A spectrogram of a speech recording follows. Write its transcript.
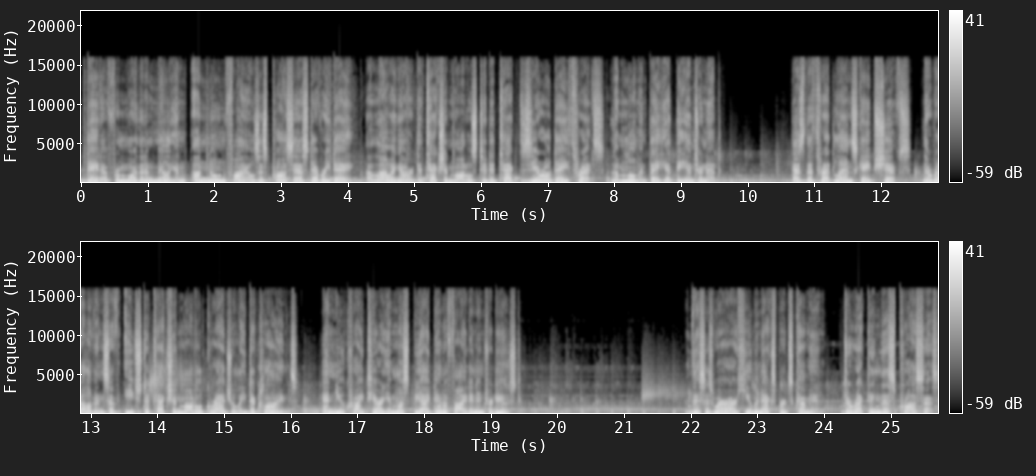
Data from more than a million unknown files is processed every day, allowing our detection models to detect zero-day threats the moment they hit the Internet. As the threat landscape shifts, the relevance of each detection model gradually declines, and new criteria must be identified and introduced. This is where our human experts come in directing this process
